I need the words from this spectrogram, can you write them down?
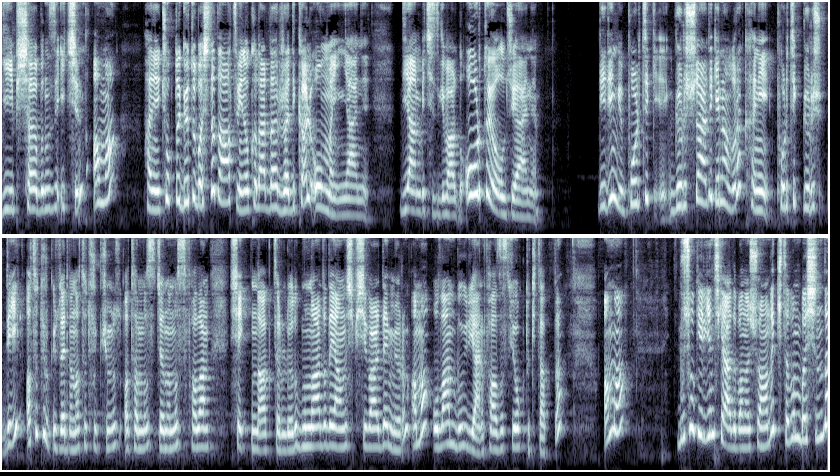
giyip şarabınızı için ama hani çok da götü başı da dağıtmayın. O kadar da radikal olmayın yani diyen bir çizgi vardı. Orta yolcu yani dediğim gibi politik görüşlerde genel olarak hani politik görüş değil Atatürk üzerinden Atatürk'ümüz, atamız, canımız falan şeklinde aktarılıyordu. Bunlarda da yanlış bir şey var demiyorum ama olan buydu yani fazlası yoktu kitapta. Ama bu çok ilginç geldi bana şu anda. Kitabın başında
